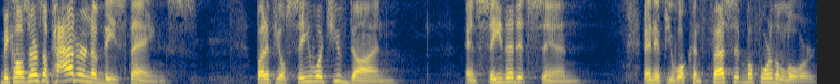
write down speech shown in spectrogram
Because there's a pattern of these things. But if you'll see what you've done and see that it's sin, and if you will confess it before the Lord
